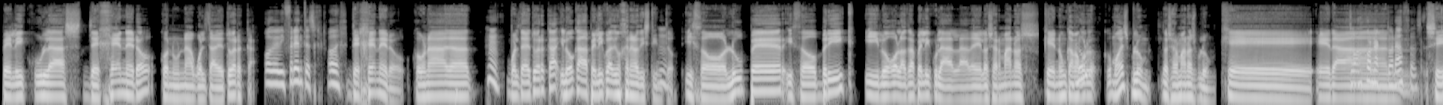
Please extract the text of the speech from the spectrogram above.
películas de género con una vuelta de tuerca. O de diferentes. O de... De género con una Hmm. vuelta de tuerca y luego cada película de un género distinto. Hizo Looper, hizo Brick y luego la otra película, la de los hermanos que nunca me ¿Bloom? acuerdo cómo es, Bloom, los hermanos Bloom, que Todos con actorazos. Sí,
